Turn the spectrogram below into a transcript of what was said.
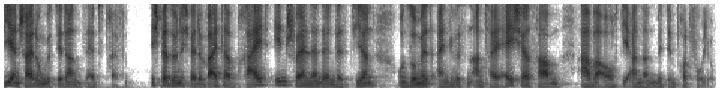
die Entscheidung müsst ihr dann selbst treffen. Ich persönlich werde weiter breit in Schwellenländer investieren und somit einen gewissen Anteil A-Shares haben, aber auch die anderen mit im Portfolio.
